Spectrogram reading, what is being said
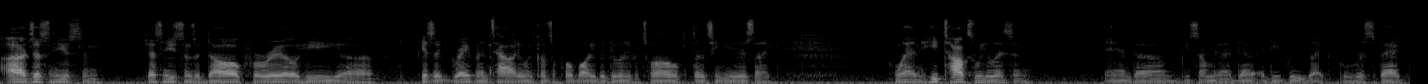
Uh, Justin Houston. Justin Houston's a dog for real. He uh, he has a great mentality when it comes to football. He's been doing it for 12, 13 years. Like when he talks, we listen, and um, he's somebody that I, de- I deeply like respect,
